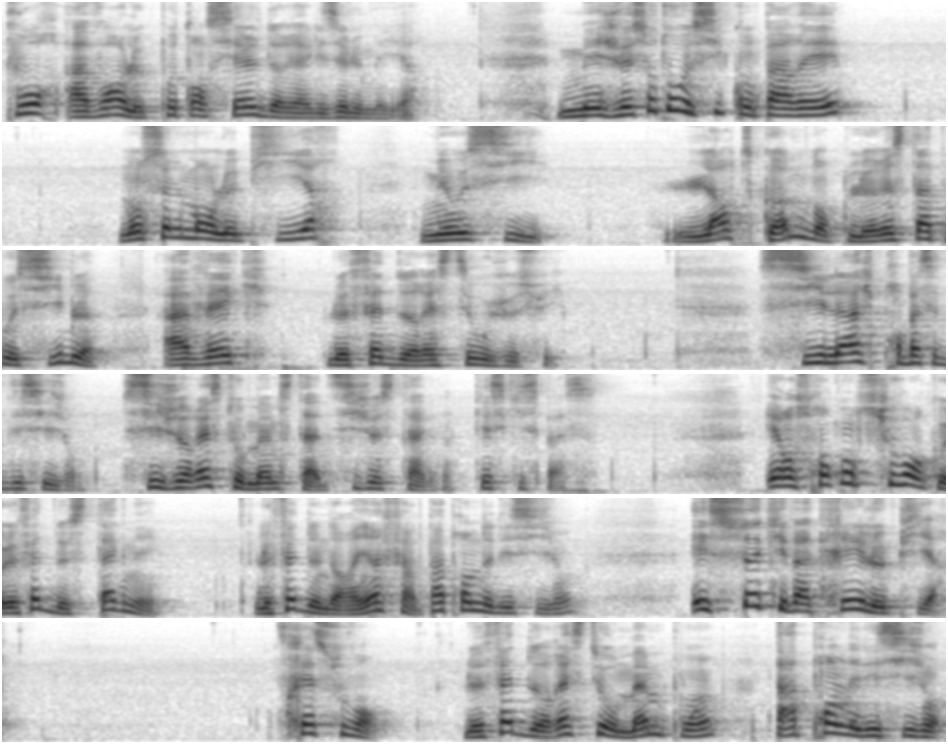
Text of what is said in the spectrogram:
pour avoir le potentiel de réaliser le meilleur. Mais je vais surtout aussi comparer non seulement le pire, mais aussi l'outcome, donc le résultat possible, avec le fait de rester où je suis. Si là, je ne prends pas cette décision, si je reste au même stade, si je stagne, qu'est-ce qui se passe? Et on se rend compte souvent que le fait de stagner, le fait de ne rien faire, de ne pas prendre de décision, et ce qui va créer le pire. Très souvent, le fait de rester au même point, pas prendre les décisions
